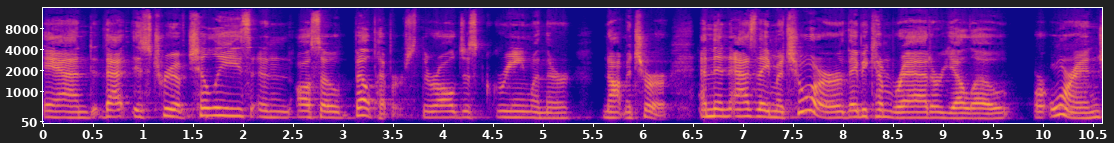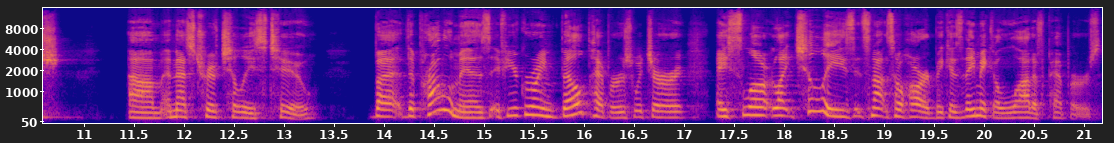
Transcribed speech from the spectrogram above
And that is true of chilies and also bell peppers. They're all just green when they're not mature. And then as they mature, they become red or yellow or orange. Um, and that's true of chilies too. But the problem is if you're growing bell peppers, which are a slow, like chilies, it's not so hard because they make a lot of peppers.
